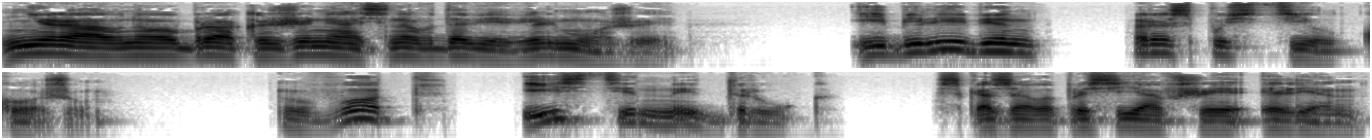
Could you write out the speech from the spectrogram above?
неравного брака, женясь на вдове вельможи. И Билибин распустил кожу. Вот истинный друг сказала просиявшая Элен,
